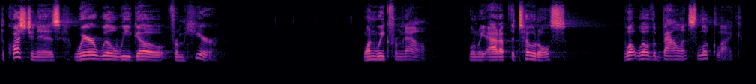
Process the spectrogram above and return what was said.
But the question is, where will we go from here? One week from now, when we add up the totals, what will the balance look like?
